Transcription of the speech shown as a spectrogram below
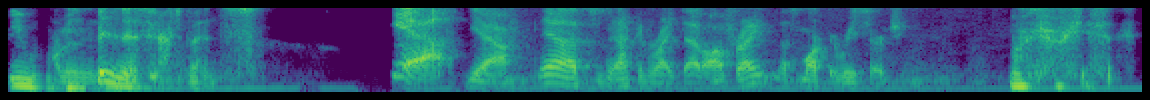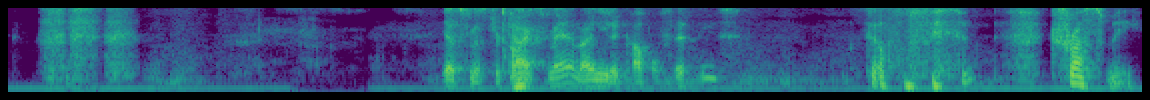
You I mean- business expense. Yeah, yeah, yeah. That's I can write that off, right? That's market research. Market. Yes, Mr. Taxman. I need a couple fifties. Couple- fifties. Trust me.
